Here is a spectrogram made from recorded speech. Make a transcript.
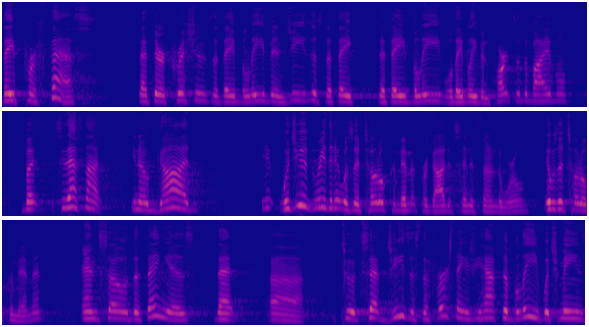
they profess that they're Christians, that they believe in Jesus, that they, that they believe, well, they believe in parts of the Bible. But see, that's not, you know, God, it, would you agree that it was a total commitment for God to send his son into the world? It was a total commitment. And so the thing is that uh, to accept Jesus, the first thing is you have to believe, which means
